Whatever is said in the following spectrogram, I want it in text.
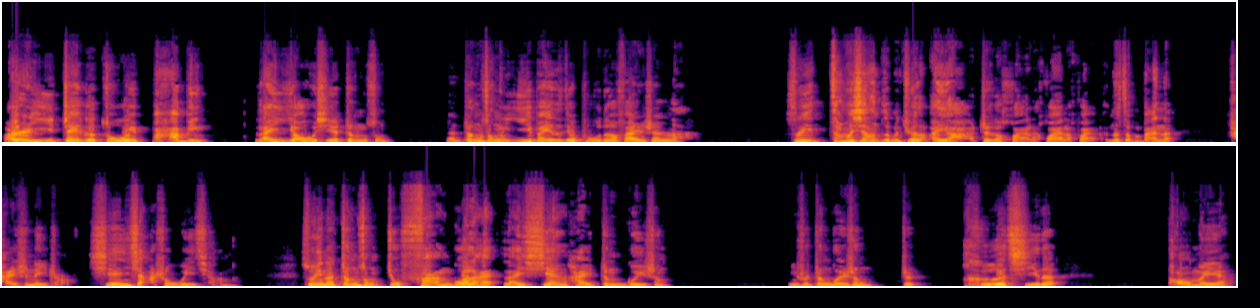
而以这个作为把柄，来要挟郑宋，那郑宋一辈子就不得翻身了。所以怎么想怎么觉得，哎呀，这个坏了，坏了，坏了。那怎么办呢？还是那招，先下手为强啊。所以呢，郑宋就反过来来陷害郑归生。你说郑归生这何其的倒霉啊！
